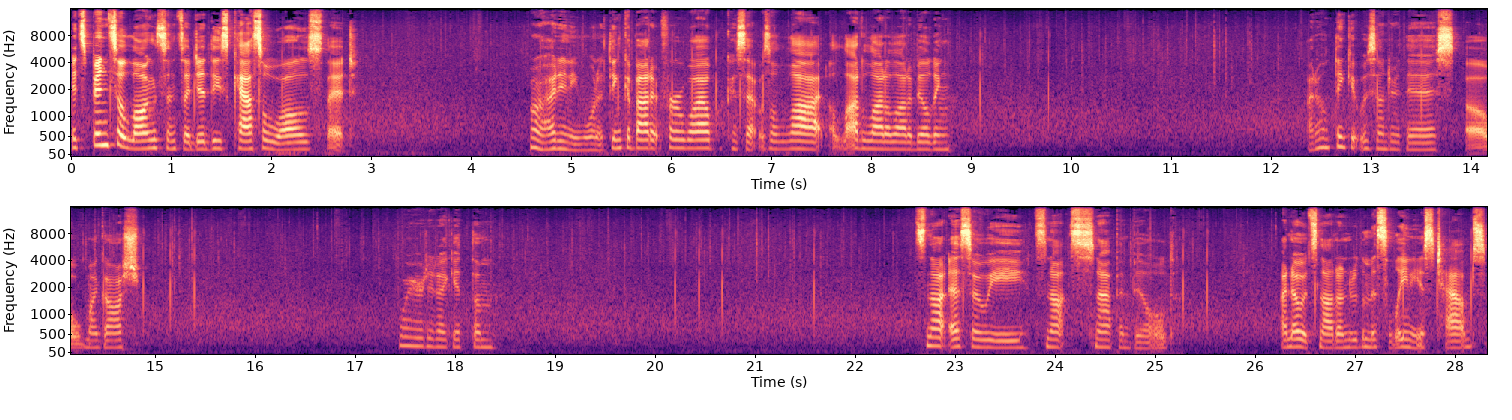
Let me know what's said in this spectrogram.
It's been so long since I did these castle walls that oh, I didn't even want to think about it for a while because that was a lot, a lot, a lot, a lot of building. I don't think it was under this. Oh my gosh. Where did I get them? It's not SOE. It's not Snap and Build. I know it's not under the miscellaneous tabs.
